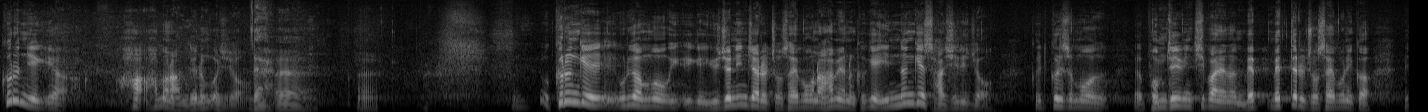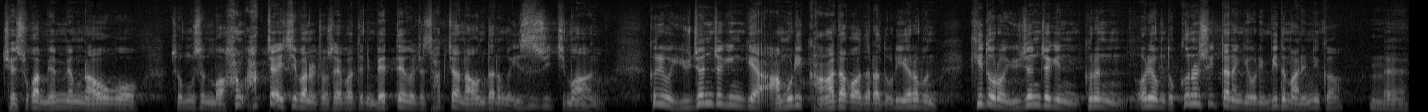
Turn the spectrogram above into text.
그런 얘기 하, 하면 안 되는 거죠. 네. 예, 예. 그런 게 우리가 뭐 이게 유전인자를 조사해 보거나 하면은 그게 있는 게 사실이죠. 그- 그래서 뭐 범죄인 집안에는 몇, 몇 대를 조사해 보니까 죄수가 몇 명 나오고 저 무슨 뭐 학- 학자의 집안을 조사해 봤더니 몇 대 걸쳐서 학자 나온다는 거 있을 수 있지만 그리고 유전적인 게 아무리 강하다고 하더라도 우리 여러분 기도로 유전적인 그런 어려움도 끊을 수 있다는 게 우리 믿음 아닙니까? 예.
